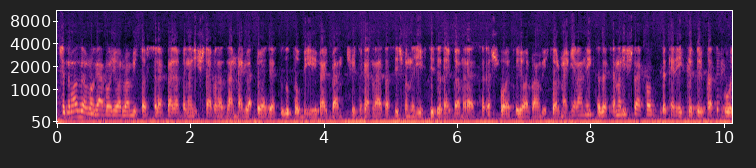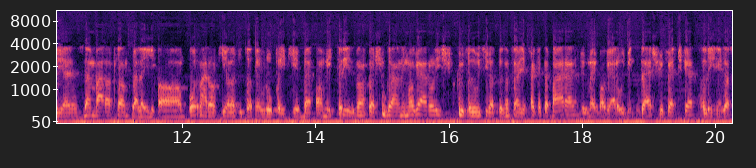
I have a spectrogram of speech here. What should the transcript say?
Szerintem azzal magában, hogy Orbán Viktor szerepel ebben a listában, az nem meglepő azért az utóbbi években, sőt akár lehet azt is mondani, hogy évtizedekben rendszeres volt, hogy Orbán Viktor megjelenik. Ezeken a listákon a kerékkötő kategória ez nem váratlan, beleillik a formáról kialakított európai képbe, amit részben akar sugálni magáról is. Külföldön úgy hivatkoznak rá, hogy a fekete bárány, ő meg magáról úgy, mint az első fecske. A lényeg az,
